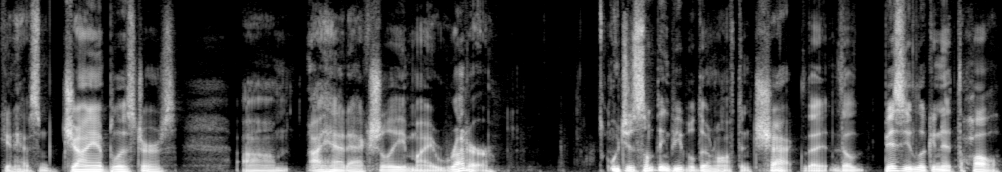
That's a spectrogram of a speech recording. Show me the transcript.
You can have some giant blisters. Um, I had actually my rudder, which is something people don't often check. They, they're busy looking at the hull,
